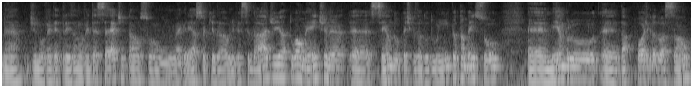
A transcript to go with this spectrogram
né, de 93 a 97, então eu sou um egresso aqui da universidade e atualmente, né, é, sendo pesquisador do INPE, eu também sou é, membro é, da pós-graduação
